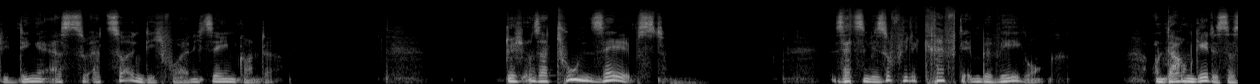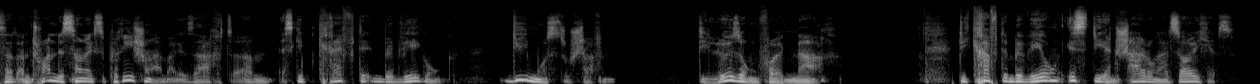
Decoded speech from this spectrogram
die Dinge erst zu erzeugen, die ich vorher nicht sehen konnte. Durch unser Tun selbst setzen wir so viele Kräfte in Bewegung. Und darum geht es. Das hat Antoine de Saint-Exupéry schon einmal gesagt. Ähm, es gibt Kräfte in Bewegung. Die musst du schaffen. Die Lösungen folgen nach. Die Kraft in Bewegung ist die Entscheidung als solches.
